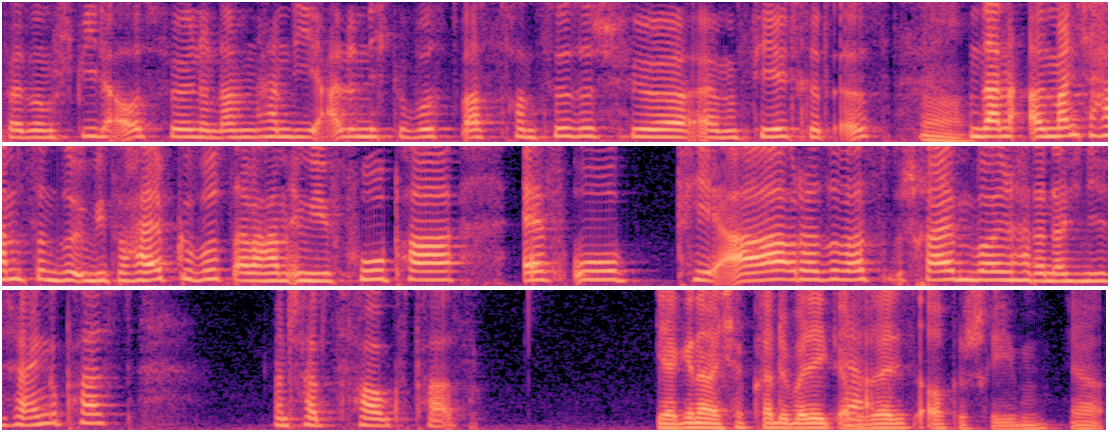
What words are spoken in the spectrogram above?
bei so einem Spiel ausfüllen und dann haben die alle nicht gewusst, was Französisch für ähm, Fehltritt ist. Ah. Und dann, und manche haben es dann so irgendwie so halb gewusst, aber haben irgendwie Fauxpas, F-O-P-A oder sowas schreiben wollen, hat dann natürlich nicht reingepasst. Man schreibt es Fauxpass. Ja, genau, ich habe gerade überlegt, aber Ja. so hätte ich es auch geschrieben. Ja.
